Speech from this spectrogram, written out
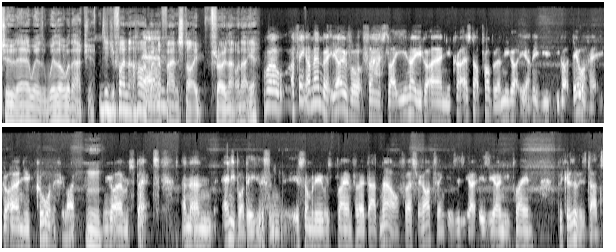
Two there with with or without you. Did you find that hard when the Um, fans started throwing that one at you? Well, I think I remember at Yeovil at first, like you know, you got to earn your credit. It's not a problem. You got, you, I mean, you, you got to deal with it. You got to earn your corn, if you like. Hmm. You got to earn respect. And and anybody, listen, if somebody was playing for their dad now, first thing I'd think is, is he is he only playing because of his dad?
